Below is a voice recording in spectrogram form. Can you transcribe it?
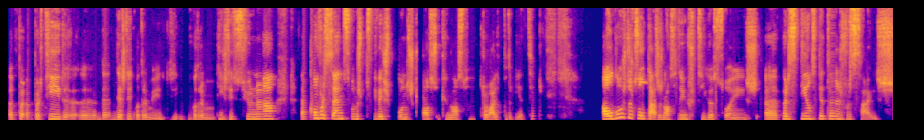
a, partir uh, deste enquadramento, enquadramento institucional, conversando sobre os possíveis pontos que o, nosso, que o nosso trabalho poderia ter. Alguns dos resultados das nossas investigações uh, pareciam ser transversais,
